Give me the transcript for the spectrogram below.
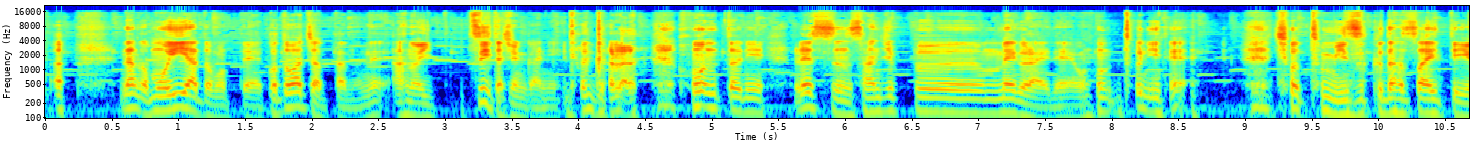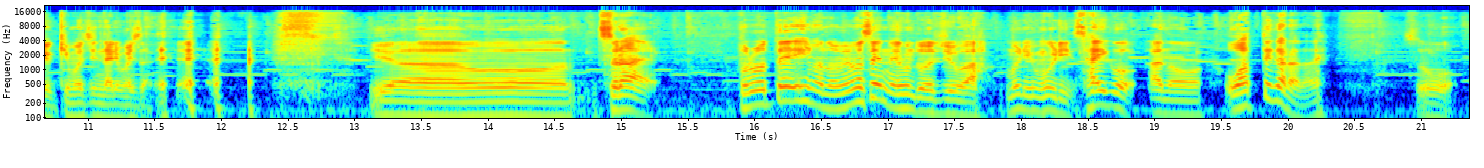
なんかもういいやと思って断っちゃったんだね。あの着いた瞬間に。だから本当にレッスン30分目ぐらいで本当にねちょっと水くださいっていう気持ちになりましたね。いやーもう辛い。プロテインは飲めませんね運動中は。無理無理。最後あの終わってからだね。そう。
